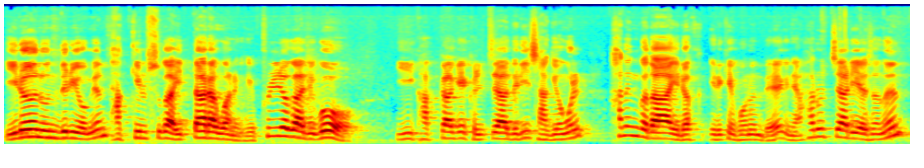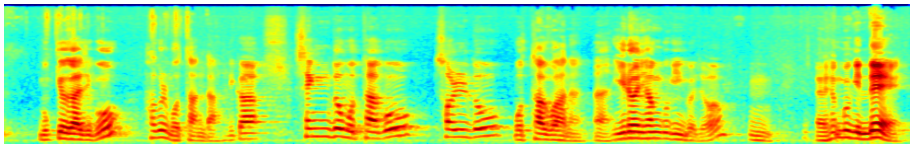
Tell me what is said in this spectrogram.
이런 운들이 오면 바뀔 수가 있다라고 하는 거예요. 풀려가지고 이 각각의 글자들이 작용을 하는 거다 이렇게, 이렇게 보는데 그냥 하루짜리에서는 묶여가지고 합을 못한다. 그러니까 생도 못하고 설도 못하고 하는 아, 이런 형국인 거죠. 음, 예, 형국인데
